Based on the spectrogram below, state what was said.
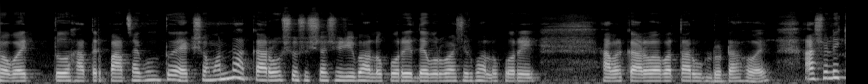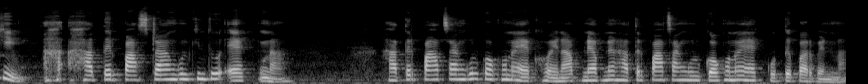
সবাই তো হাতের পাঁচ আগুন তো এক সমান না, কারও শ্বশুর শাশুড়ি ভালো করে, দেবর ভাসুর ভালো করে, আবার কারও আবার তার উল্টোটা হয়। আসলে কি হাতের পাঁচটা আঙ্গুল কিন্তু এক না। হাতের পাঁচ আঙ্গুল কখনো এক হয় না। আপনি আপনার হাতের পাঁচ আঙ্গুল কখনো এক করতে পারবেন না।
